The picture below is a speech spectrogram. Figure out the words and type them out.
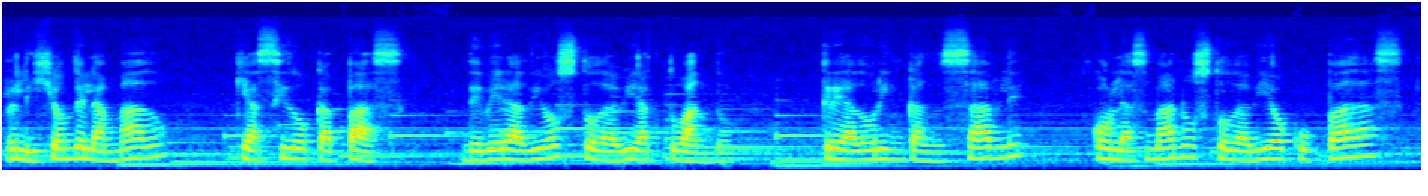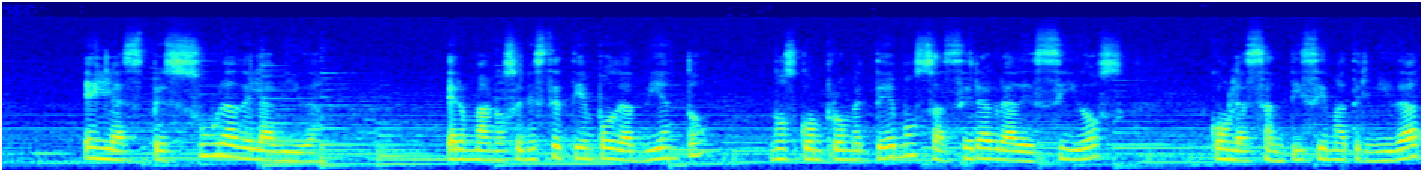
religión del amado que ha sido capaz de ver a Dios todavía actuando, creador incansable, con las manos todavía ocupadas en la espesura de la vida. Hermanos, en este tiempo de Adviento nos comprometemos a ser agradecidos con la Santísima Trinidad,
